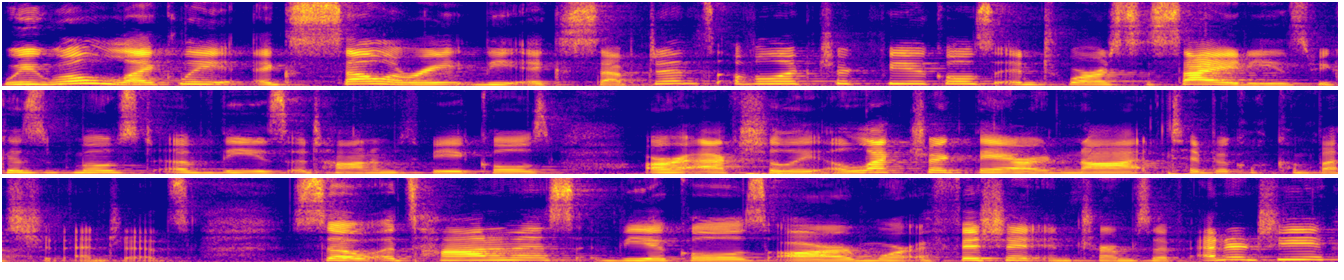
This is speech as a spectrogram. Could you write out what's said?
we will likely accelerate the acceptance of electric vehicles into our societies because most of these autonomous vehicles are actually electric. They are not typical combustion engines. So, autonomous vehicles are more efficient in terms of energy,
